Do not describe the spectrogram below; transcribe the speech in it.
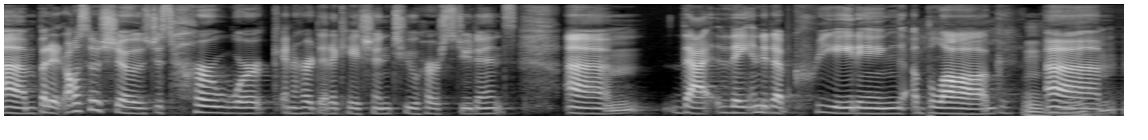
um, but it also shows just her work and her dedication to her students. Um, that they ended up creating a blog, um,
